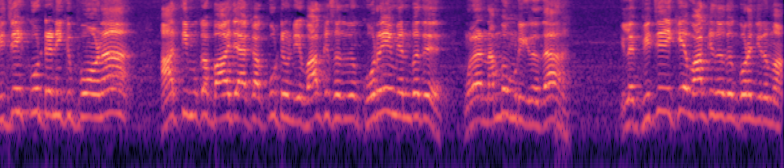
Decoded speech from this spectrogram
விஜய் கூட்டணிக்கு போனால் அதிமுக பாஜக கூட்டணியுடைய வாக்கு சதவீதம் குறையும் என்பது உங்களால் நம்ப முடிகிறதா? இல்லை விஜய்க்கே வாக்கு சதவீதம் குறைஞ்சிருமா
